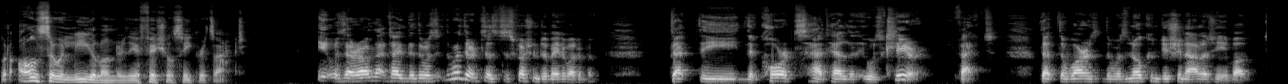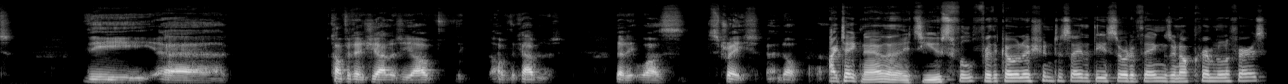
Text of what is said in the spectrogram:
but also illegal under the Official Secrets Act. It was around that time that there was there was discussion debate about it, but that the the courts had held that it was clear, in fact, that there was there was no conditionality about the uh, confidentiality of the, of the cabinet, that it was straight and up. I take now that it's useful for the coalition to say that these sort of things are not criminal affairs,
